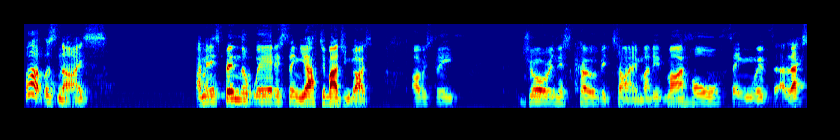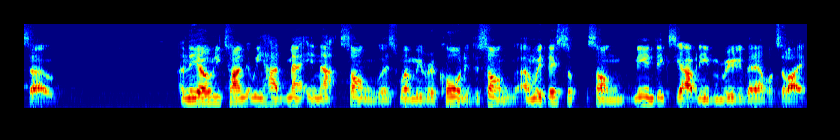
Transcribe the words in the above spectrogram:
Well, that was nice. I mean, it's been the weirdest thing. You have to imagine, guys. Obviously, during this COVID time, I did my whole thing with Alesso. And the only time that we had met in that song was when we recorded the song. And with this song, me and Dixie haven't even really been able to like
